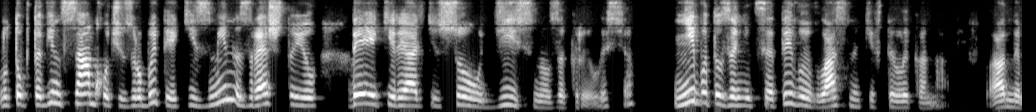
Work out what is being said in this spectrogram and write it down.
Ну тобто він сам хоче зробити якісь зміни. Зрештою, деякі реаліті-шоу дійсно закрилися, нібито за ініціативою власників телеканалів, а не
